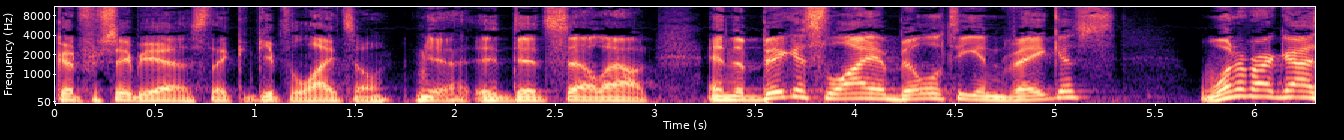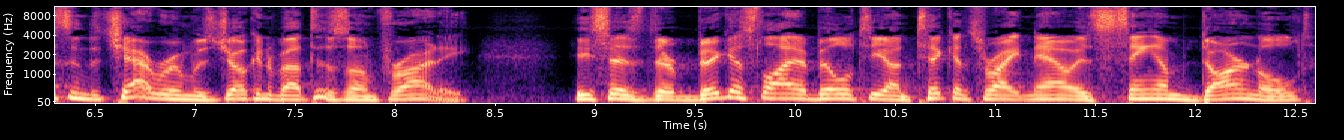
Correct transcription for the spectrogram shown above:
good for CBS. They could keep the lights on. Yeah, it did sell out. And the biggest liability in Vegas, one of our guys in the chat room was joking about this on Friday. He says their biggest liability on tickets right now is Sam Darnold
